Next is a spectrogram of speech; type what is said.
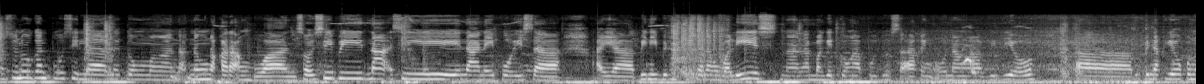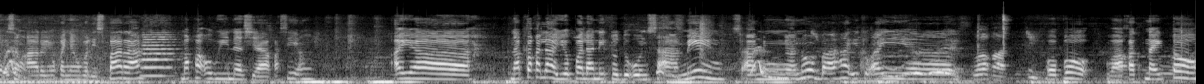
nasunugan po sila nitong mga na, nung nakaraang buwan. So si na si nanay po isa ay uh, binibilhan ko siya ng walis na namagit ko nga po doon sa aking unang ah, video. Ah, pinakyaw ko ng isang araw yung kanyang walis para makauwi na siya kasi ang ay ah, napakalayo pala nito doon sa amin. Sa aming ano, bahay. Ito ay, Wakat. opo, wakat na ito.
